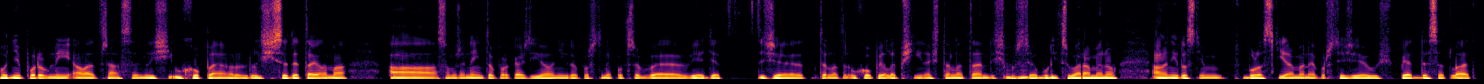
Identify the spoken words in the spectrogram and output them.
hodně podobný, ale třeba se liší úchopem, liší se detailema a samozřejmě není to pro každého, nikdo prostě nepotřebuje vědět, že tenhle ten úchop je lepší než tenhle ten, když mm-hmm. prostě ho bolí třeba rameno, ale někdo s tím bolestí ramene prostě žije už 5-10 let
